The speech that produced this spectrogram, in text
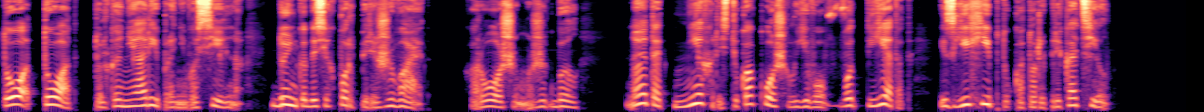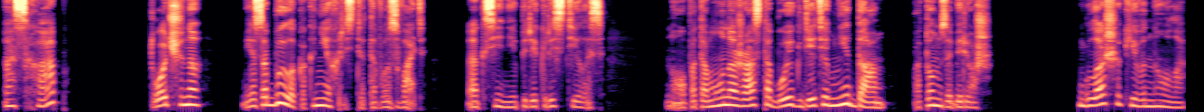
«Тот, тот, только не ори про него сильно. Дунька до сих пор переживает. Хороший мужик был. Но этот нехрист укокошил его, вот этот, из Египту, который прикатил. Асхаб? Точно. Я забыла, как нехрист этого звать. Аксинья перекрестилась. Но потому ножа с тобой к детям не дам. Потом заберешь. Глаша кивнула.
